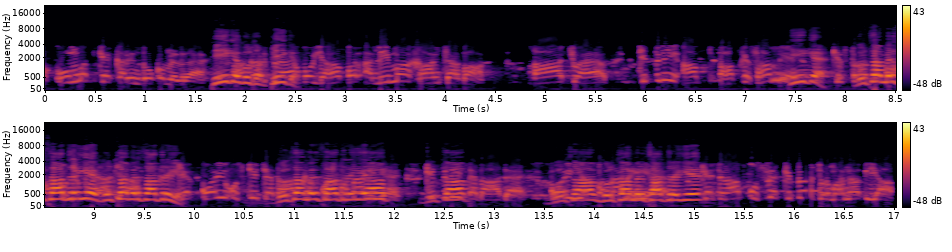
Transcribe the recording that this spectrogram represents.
حکومت کے کرندوں کو مل رہا ہے۔ ٹھیک ہے گلزار ٹھیک ہے وہ یہاں پر علیمہ خان صاحبہ آج جو ہے کتنی آپ آپ کے سامنے ٹھیک ہے۔ گلسا میرے ساتھ رہیے گلسا میرے ساتھ رہیے۔ کوئی اس کی گلسا میرے ساتھ رہیے آپ۔ گلسا گلسا گلسا میرے ساتھ رہیے۔ جناب اس نے کتنا جرمانہ دیا۔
